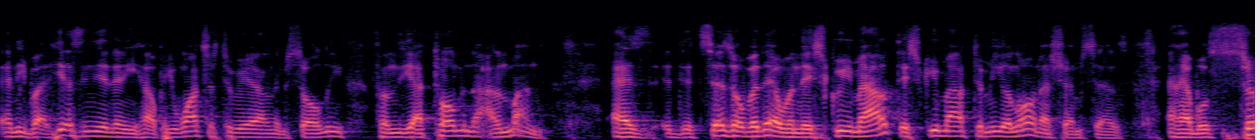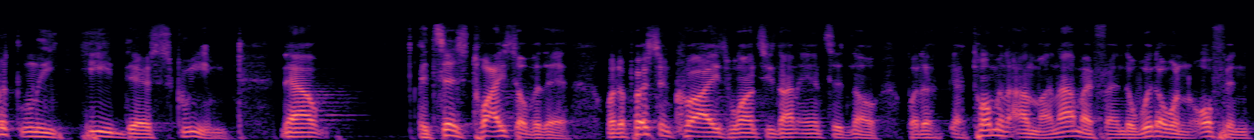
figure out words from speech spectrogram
Anybody, he doesn't need any help. He wants us to rely on him solely from the Yatom and the Alman as it says over there, when they scream out, they scream out to me alone, Hashem says, and I will certainly heed their scream. Now, it says twice over there. When a person cries once, he's not answered, no. But a Yatom Almana, my friend, a widow and an orphan,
